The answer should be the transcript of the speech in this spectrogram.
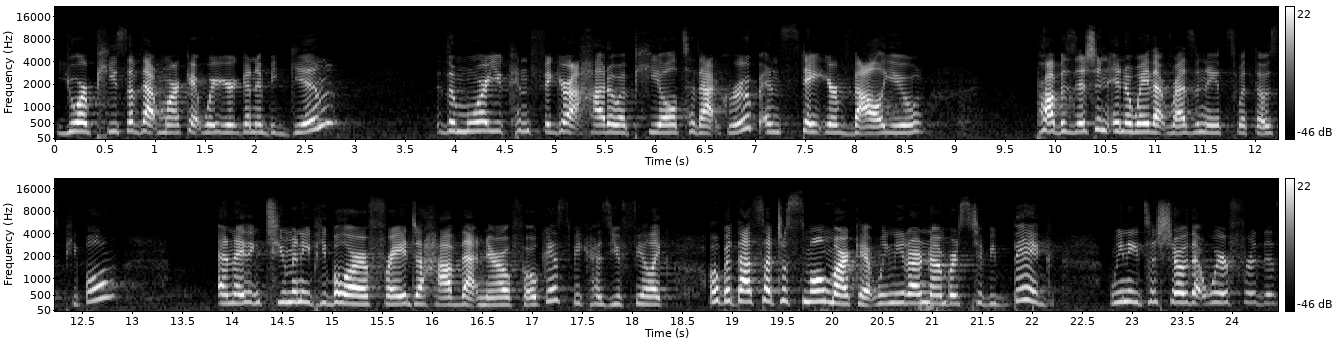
your piece of that market where you're going to begin, the more you can figure out how to appeal to that group and state your value proposition in a way that resonates with those people. And I think too many people are afraid to have that narrow focus because you feel like, oh, but that's such a small market. We need our numbers to be big. We need to show that we're for this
